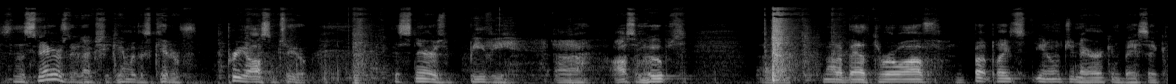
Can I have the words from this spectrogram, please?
so the snares that actually came with this kit are pretty awesome too. This snare is beefy. Uh, awesome hoops. Uh, not a bad throw off. Butt plates, you know, generic and basic,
